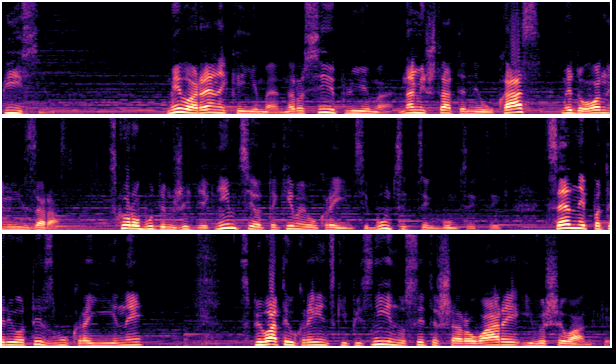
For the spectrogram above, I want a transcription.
пісню. Ми вареники їме, на Росію плюємо. Нам і штати не указ, ми догонимо їх зараз. Скоро будемо жити як німці, от такими українці. Бумцик цих, бумцик цих. Це не патріотизм України. Співати українські пісні і носити шаровари і вишиванки.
